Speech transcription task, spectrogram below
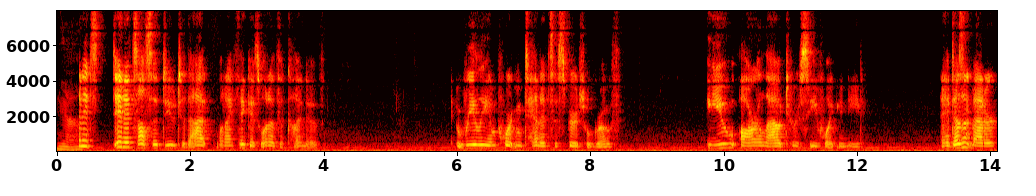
yeah and it's and it's also due to that what i think is one of the kind of really important tenets of spiritual growth you are allowed to receive what you need and it doesn't matter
